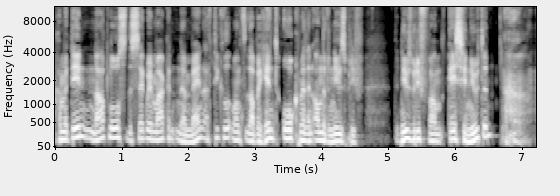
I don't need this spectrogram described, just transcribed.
Ik ga meteen naadloos de segue maken naar mijn artikel, want dat begint ook met een andere nieuwsbrief. De nieuwsbrief van Casey Newton, Aha,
